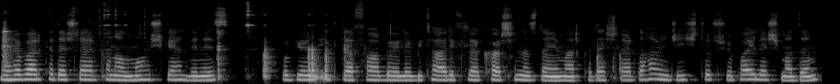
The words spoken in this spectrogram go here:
Merhaba arkadaşlar kanalıma hoş geldiniz. Bugün ilk defa böyle bir tarifle karşınızdayım arkadaşlar. Daha önce hiç turşu paylaşmadım.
